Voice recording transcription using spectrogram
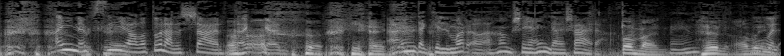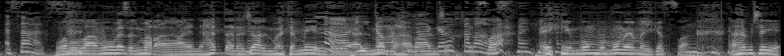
أي نفسية. على طول على الشعر تأكد. يعني. عندك المرأة أهم شيء عندها شعرها. طبعا؟ حلو عظيم. هو الأساس. والله مو بس المرأة يعني حتى الرجال مهتمين بالمظهر. صح؟ إي مو مو مهم القصة. أهم شيء.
